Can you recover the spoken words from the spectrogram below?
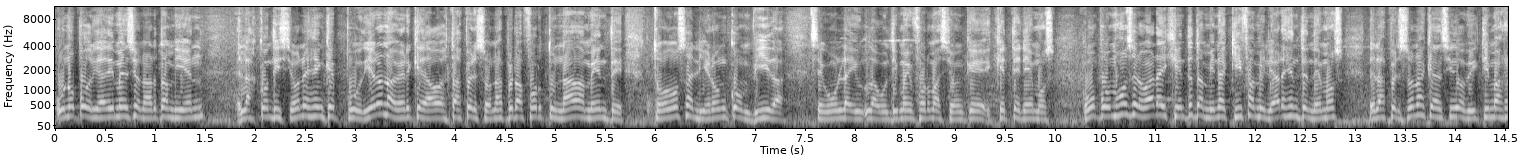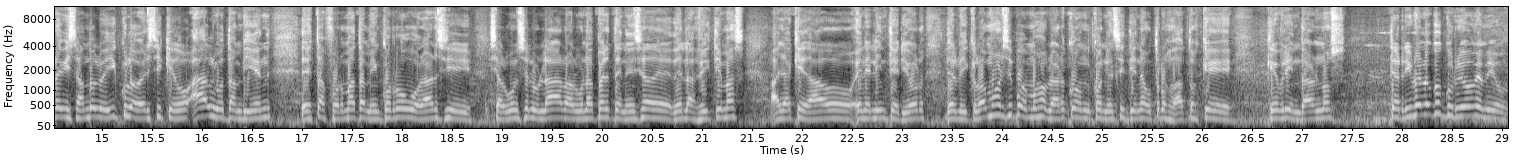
uno podría dimensionar también las condiciones en que pudieron haber quedado estas personas, pero afortunadamente todos salieron con vida, según la, última información que, que tenemos. Como podemos observar, hay gente también aquí, familiar entendemos, de las personas que han sido víctimas revisando el vehículo a ver si quedó algo también. De esta forma también corroborar si, si algún celular o alguna pertenencia de, las víctimas haya quedado en el interior del vehículo. Vamos a ver si podemos hablar con, con él si tiene otros datos que, que brindarnos. Terrible lo que ocurrió, mi amigo.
